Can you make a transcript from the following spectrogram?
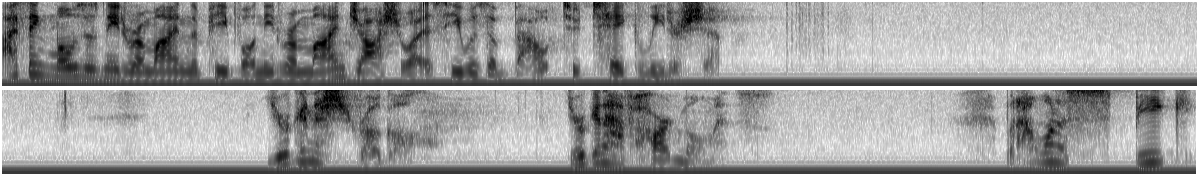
I think Moses need to remind the people, need to remind Joshua as he was about to take leadership you're going to struggle. You're going to have hard moments. But I want to speak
